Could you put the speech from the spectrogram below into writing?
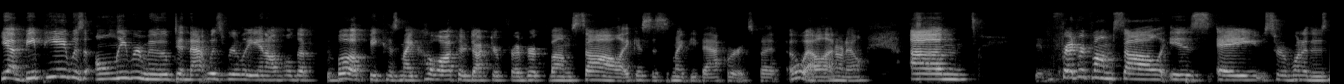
Yeah, BPA was only removed, and that was really, and I'll hold up the book because my co-author, Dr. Frederick vom Saal, I guess this might be backwards, but oh well, I don't know. Um, Frederick vom Saal is a sort of one of those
